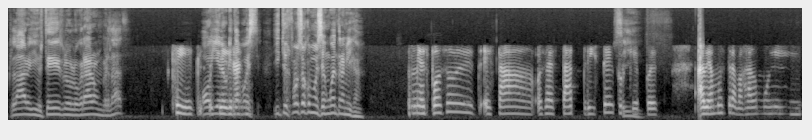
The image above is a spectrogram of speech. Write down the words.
Claro, y ustedes lo lograron, ¿verdad? Sí. Oye, sí, pues, ¿y tu esposo cómo se encuentra, mija? Mi esposo está, o sea, está triste porque pues habíamos trabajado muy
